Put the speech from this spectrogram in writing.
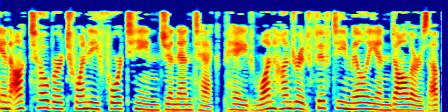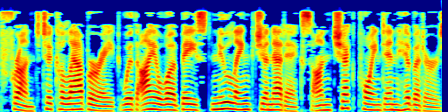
In October 2014 Genentech paid $150 million upfront to collaborate with Iowa-based Newlink Genetics on checkpoint inhibitors.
